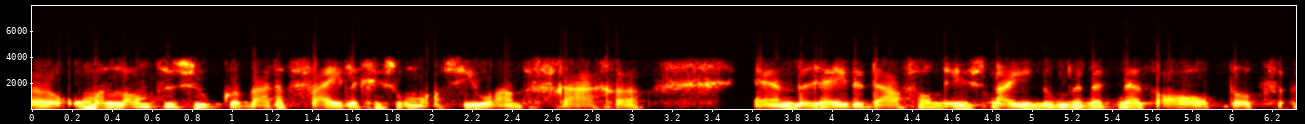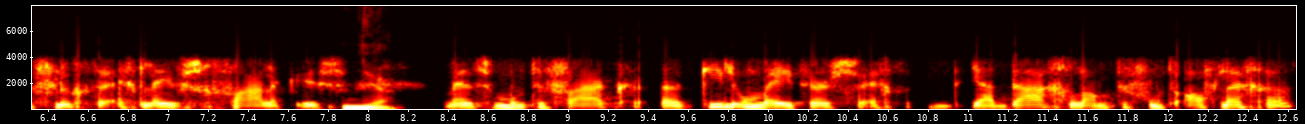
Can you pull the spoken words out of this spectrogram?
Uh, om een land te zoeken waar het veilig is om asiel aan te vragen. En de reden daarvan is, nou je noemde het net al, dat vluchten echt levensgevaarlijk is. Ja. Mensen moeten vaak uh, kilometers, echt ja, dagenlang te voet afleggen.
